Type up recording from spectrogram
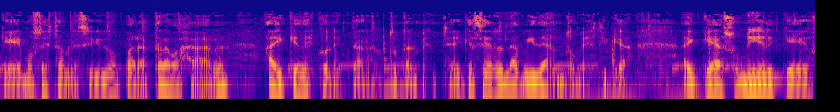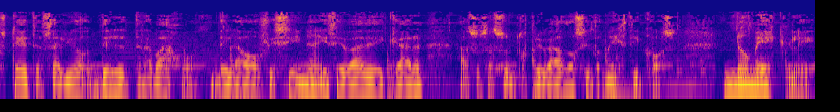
que hemos establecido para trabajar, hay que desconectar totalmente, hay que hacer la vida doméstica. Hay que asumir que usted salió del trabajo, de la oficina y se va a dedicar a sus asuntos privados y domésticos. No mezcle,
